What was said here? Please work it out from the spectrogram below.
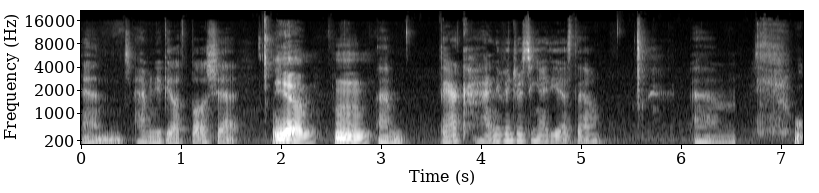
and having to deal with bullshit Yeah. Hmm. um they are kind of interesting ideas though um Do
